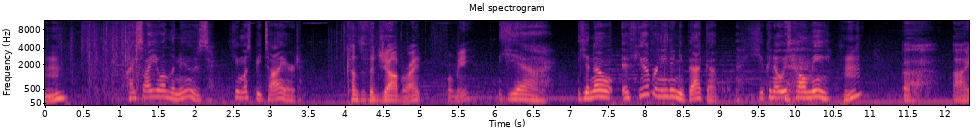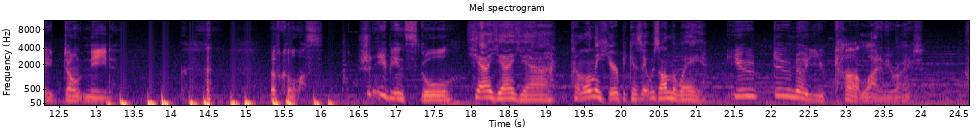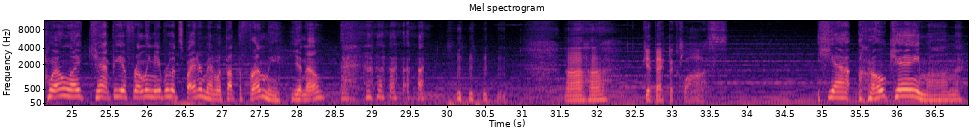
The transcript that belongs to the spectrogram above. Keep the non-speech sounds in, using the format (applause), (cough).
Hmm? I saw you on the news. You must be tired. Comes with a job, right? For me? Yeah. You know, if you ever need any backup, you can always call me. (laughs) Hmm? Uh, I don't need. (laughs) of course. Shouldn't you be in school? Yeah, yeah, yeah. I'm only here because it was on the way. You do know you can't lie to me, right? Well, I can't be a friendly neighborhood Spider Man without the friendly, you know? (laughs) (laughs) uh huh. Get back to class. Yeah, okay, Mom.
